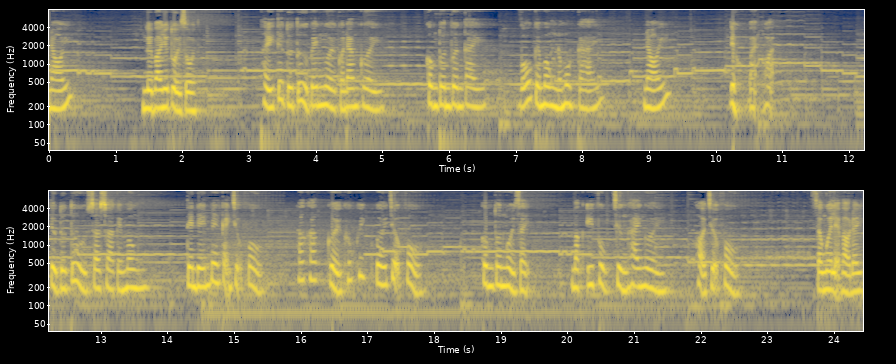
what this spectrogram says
nói Người bao nhiêu tuổi rồi? Thấy tiểu tứ tử bên người còn đang cười Công tôn vươn tay Vỗ cái mông nó một cái Nói Tiểu bại hoại Tiểu tú tủ xoa xoa cái mông, Tiến đến bên cạnh triệu phổ, Hắc hắc cười khúc khích với triệu phổ. Công tôn ngồi dậy, Mặc y phục chừng hai người, Hỏi triệu phổ. Sao ngươi lại vào đây?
